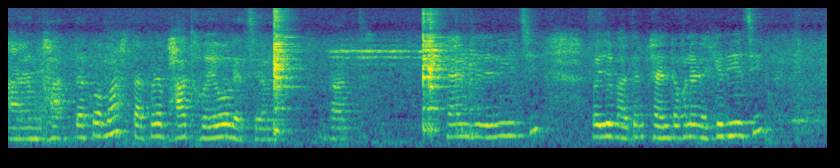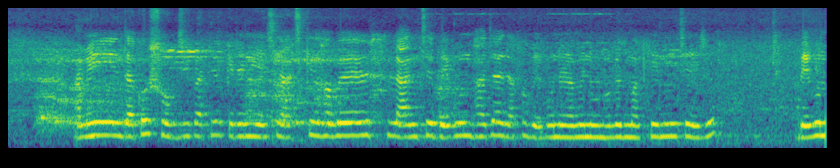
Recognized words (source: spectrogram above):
আর ভাত দেখো আমার, তারপরে ভাত হয়েও গেছে আমার। ভাত ফ্যান ঢেলে নিয়েছি, ওই যে ভাতের ফ্যানটা ওখানে রেখে দিয়েছি। আমি দেখো সবজি পাতিও কেটে নিয়েছি, আজকে হবে লাঞ্চে বেগুন ভাজা, দেখো বেগুনে আমি নুন হলুদ মাখিয়ে নিয়েছি, এই যে। বেগুন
